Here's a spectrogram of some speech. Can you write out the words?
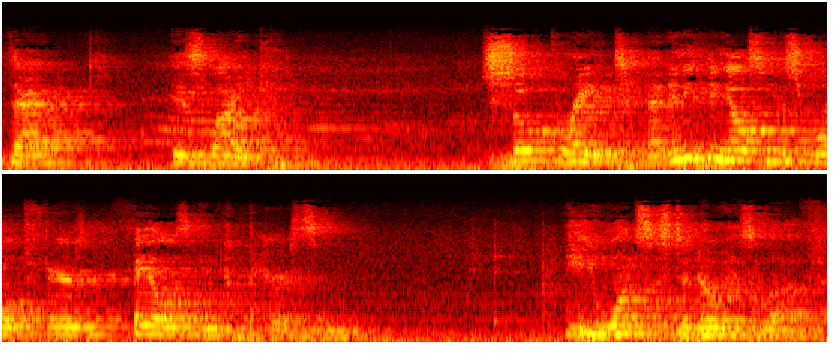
that is like so great that anything else in this world fares, fails in comparison. He wants us to know His love.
